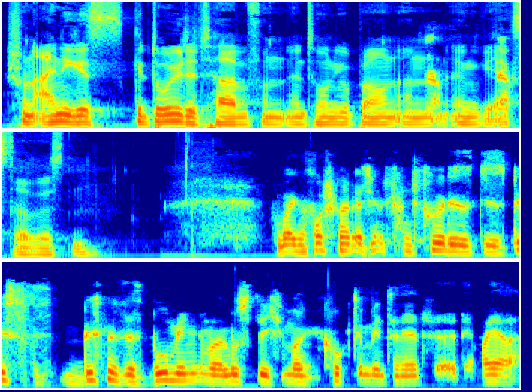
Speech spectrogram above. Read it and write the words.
schon einiges geduldet haben von Antonio Brown an ja, irgendwie ja. Extrawürsten. Wobei ich mir vorstellen ich fand früher dieses, dieses Business, Business is Booming immer lustig, immer geguckt im Internet. Äh, der war ja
